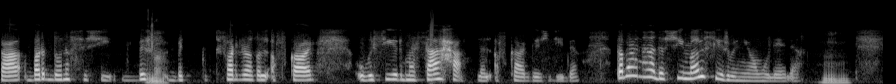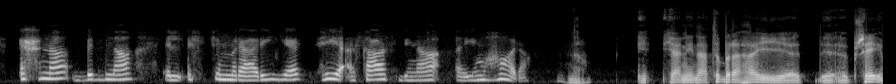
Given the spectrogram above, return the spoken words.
فبرضه نفس الشيء بف- نعم. بتفرغ الأفكار وبصير مساحة للأفكار الجديدة طبعا هذا الشيء ما بصير بين يوم وليلة مهم. إحنا بدنا الاستمرارية هي أساس بناء أي مهارة. نعم. يعني نعتبرها هاي بشيء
